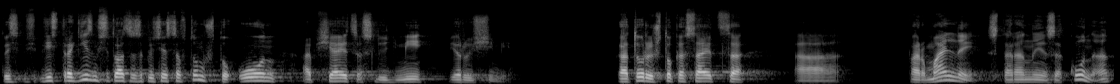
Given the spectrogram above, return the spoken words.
То есть весь трагизм ситуации заключается в том, что он общается с людьми верующими, которые, что касается а, формальной стороны закона,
